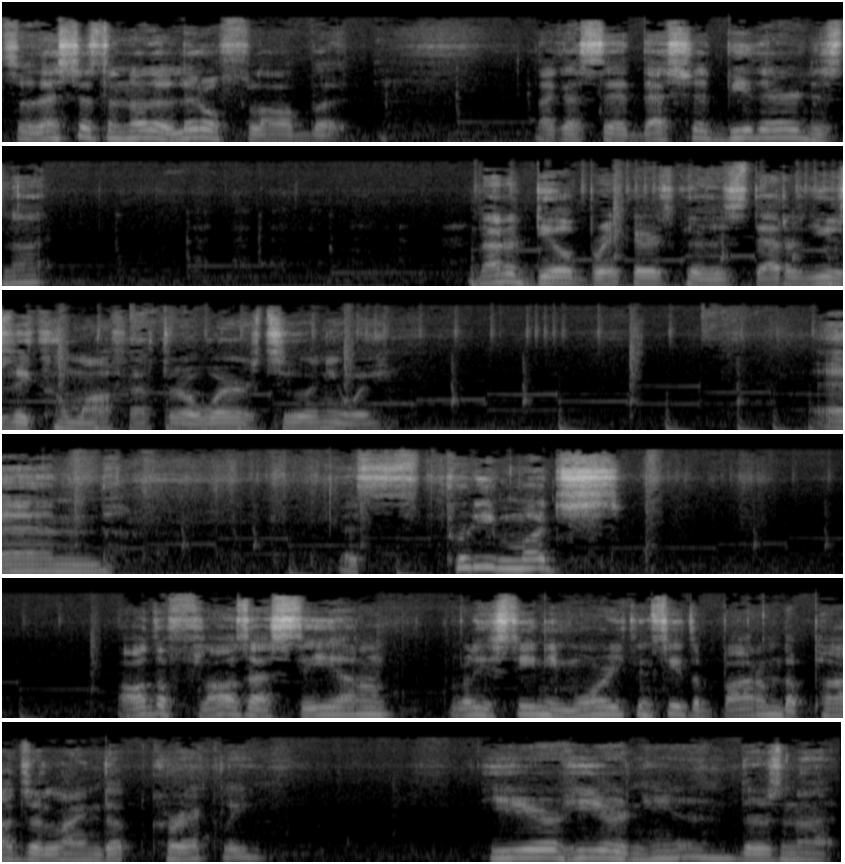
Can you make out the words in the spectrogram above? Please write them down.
So that's just another little flaw, but like I said, that should be there. and It's not not a deal breaker because that'll usually come off after a wear or two anyway. And that's pretty much all the flaws I see. I don't really see any more. You can see the bottom, the pods are lined up correctly. Here, here, and here, there's not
